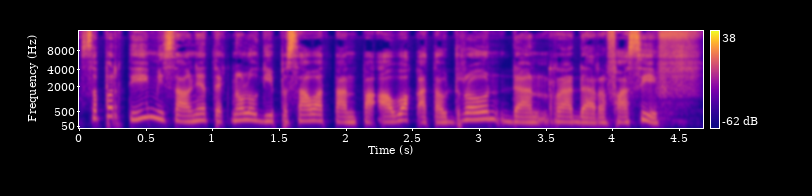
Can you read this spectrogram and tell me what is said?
seperti misalnya teknologi pesawat tanpa awak atau drone dan radar pasif.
